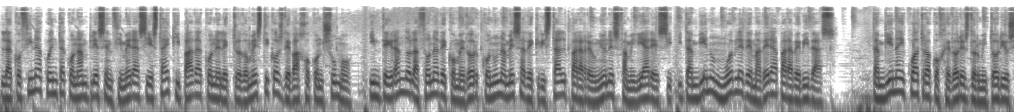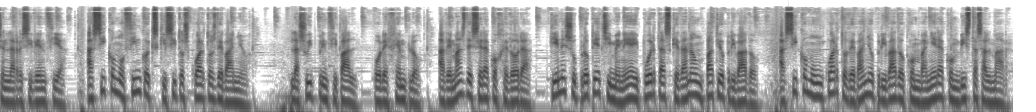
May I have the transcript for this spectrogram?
La cocina cuenta con amplias encimeras y está equipada con electrodomésticos de bajo consumo, integrando la zona de comedor con una mesa de cristal para reuniones familiares y, también un mueble de madera para bebidas. También hay cuatro acogedores dormitorios en la residencia, así como cinco exquisitos cuartos de baño. La suite principal, por ejemplo, además de ser acogedora, tiene su propia chimenea y puertas que dan a un patio privado, así como un cuarto de baño privado con bañera con vistas al mar.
